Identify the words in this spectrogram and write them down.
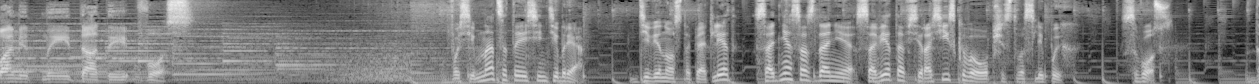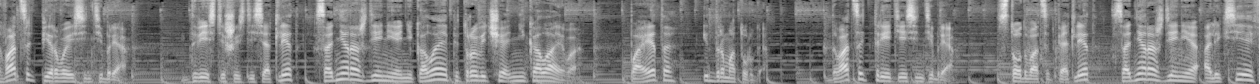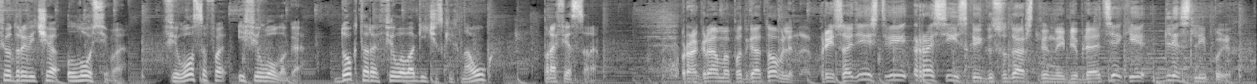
Памятные даты ВОЗ. 18 сентября. 95 лет со дня создания Совета Всероссийского общества слепых. СВОЗ. 21 сентября. 260 лет со дня рождения Николая Петровича Николаева, поэта и драматурга. 23 сентября. 125 лет со дня рождения Алексея Федоровича Лосева, философа и филолога, доктора филологических наук, профессора. Программа подготовлена при содействии Российской государственной библиотеки для слепых –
